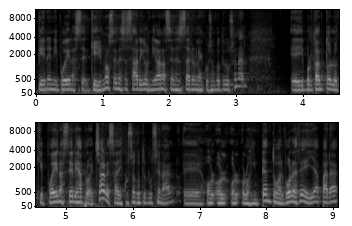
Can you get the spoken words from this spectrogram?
tienen y pueden hacer, que ellos no son necesarios ni van a ser necesarios en la discusión constitucional, eh, y por lo tanto, lo que pueden hacer es aprovechar esa discusión constitucional eh, o, los intentos albores de ella para,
